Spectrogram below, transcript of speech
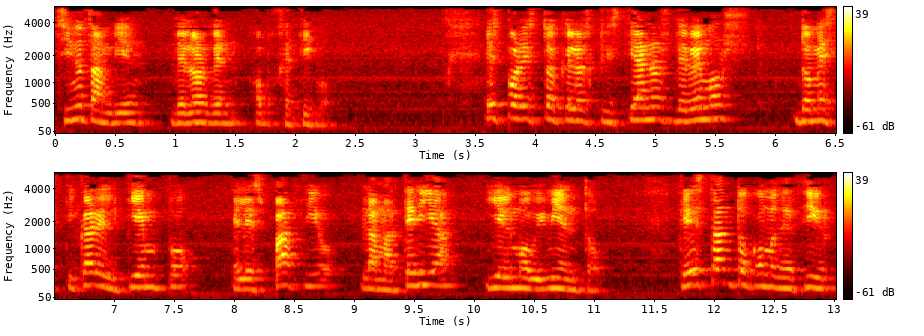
sino también del orden objetivo. Es por esto que los cristianos debemos domesticar el tiempo, el espacio, la materia y el movimiento, que es tanto como decir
